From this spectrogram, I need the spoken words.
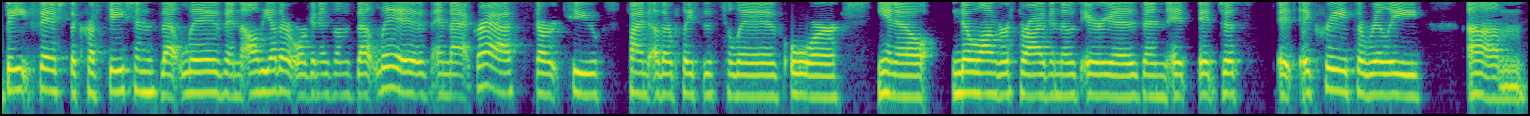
bait fish the crustaceans that live and all the other organisms that live in that grass start to find other places to live or you know no longer thrive in those areas. And it it just it, it creates a really um,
